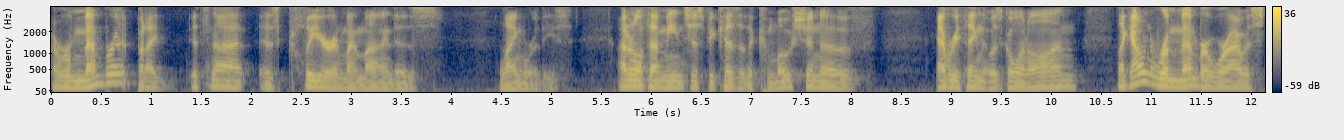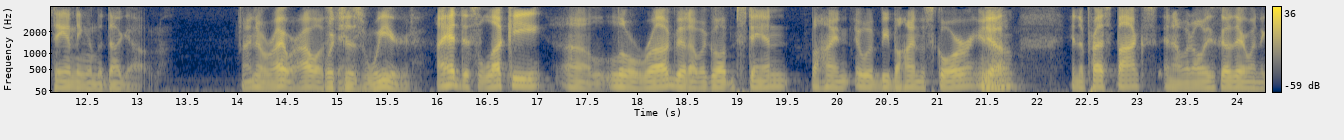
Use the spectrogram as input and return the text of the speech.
I remember it, but I it's not as clear in my mind as Langworthy's. I don't know if that means just because of the commotion of everything that was going on. Like I don't remember where I was standing in the dugout, I know right where I was, which standing. is weird. I had this lucky uh, little rug that I would go up and stand behind. It would be behind the score, you Yeah. know, in the press box, and I would always go there when they,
